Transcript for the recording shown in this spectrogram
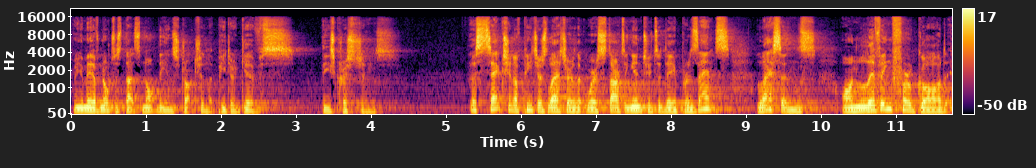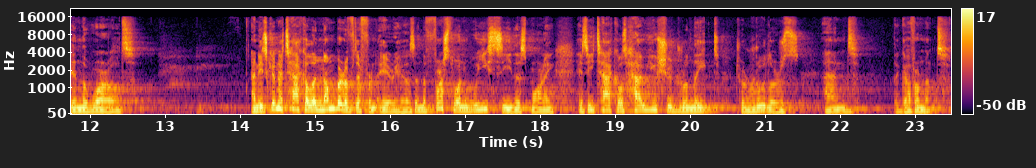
Well, you may have noticed that's not the instruction that Peter gives these Christians. This section of Peter's letter that we're starting into today presents lessons on living for God in the world. And he's going to tackle a number of different areas. And the first one we see this morning is he tackles how you should relate to rulers and the government.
